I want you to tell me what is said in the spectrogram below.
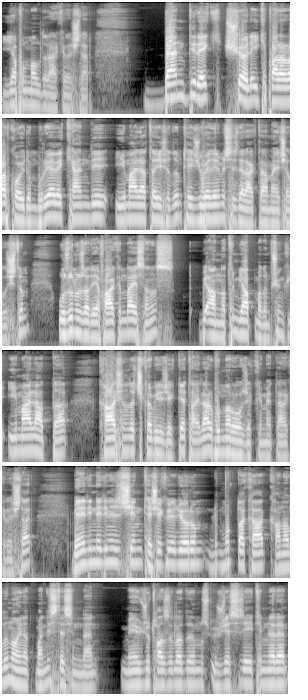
yapılmalıdır arkadaşlar. Ben direkt şöyle iki paragraf koydum buraya ve kendi imalata yaşadığım tecrübelerimi sizlere aktarmaya çalıştım. Uzun uzadıya farkındaysanız bir anlatım yapmadım. Çünkü imalatta karşınıza çıkabilecek detaylar bunlar olacak kıymetli arkadaşlar. Beni dinlediğiniz için teşekkür ediyorum. Mutlaka kanalın oynatma listesinden mevcut hazırladığımız ücretsiz eğitimlere,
